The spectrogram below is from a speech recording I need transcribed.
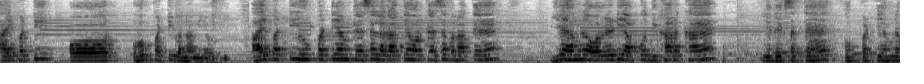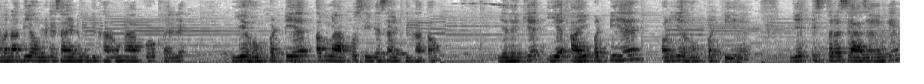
आई पट्टी और हुक पट्टी बनानी होगी। आई पट्टी, हुक पट्टी हम कैसे लगाते हैं और कैसे बनाते हैं, ये हमने ऑलरेडी आपको दिखा रखा है। ये देख सकते हैं, हुक पट्टी हमने बना दिया, उल्टे साइड में दिखा रहा हूँ मैं आपको पहले। ये हुक पट्टी है, अब मैं आपको सीधे साइड दिखाता हूँ। ये देखिए, ये आई पट्टी है और ये हुक पट्टी है। ये इस तरह से आ जाएँगे।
